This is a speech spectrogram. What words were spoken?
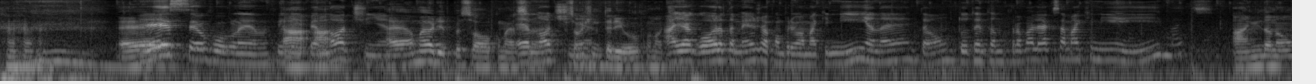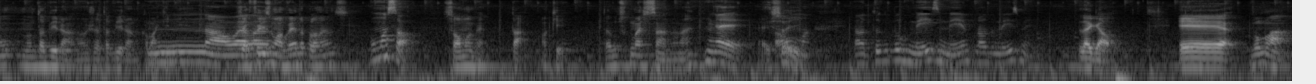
É, Esse é o problema, Felipe, a, é a, é notinha. É, a maioria do pessoal começa, é notinha. principalmente no interior, com notinha. Aí agora também eu já comprei uma maquininha, né? Então tô tentando trabalhar com essa maquininha aí, mas... Ainda não, não tá virando, já tá virando com a maquininha? Não, Já ela... fez uma venda, pelo menos? Uma só. Só uma venda, tá, ok. Estamos começando, né? É, é isso aí. Uma. Então tudo por mês mesmo, final do mês mesmo. Legal. É, vamos lá.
